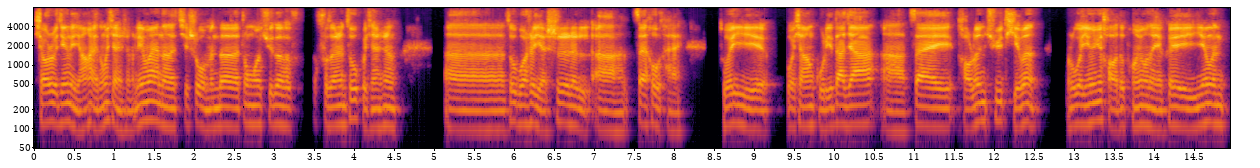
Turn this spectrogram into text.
销售经理杨海东先生。另外呢，其实我们的中国区的负责人邹普先生，呃邹博士也是啊在后台。所以我想鼓励大家啊在讨论区提问。如果英语好的朋友呢，也可以英文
